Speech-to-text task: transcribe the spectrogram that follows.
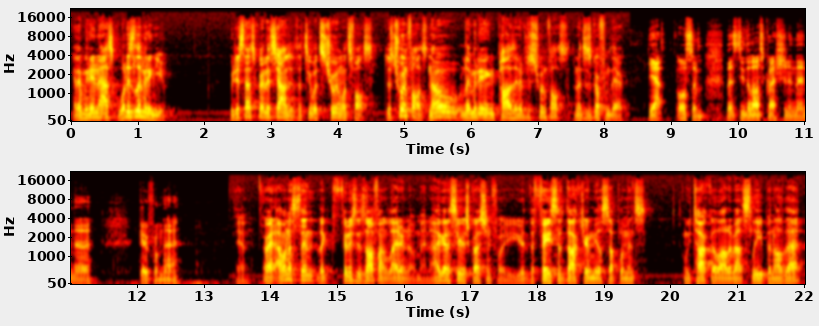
and then we didn't ask what is limiting you. We just ask what its challenges. Let's see what's true and what's false. Just true and false. No limiting positive, just true and false. And let's just go from there. Yeah, awesome. Let's do the last question and then uh, go from there. Yeah. All right. I want to send like finish this off on a lighter note, man. I got a serious question for you. You're the face of Dr. Emil supplements. We talk a lot about sleep and all that.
